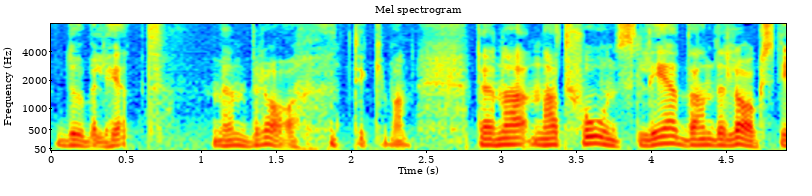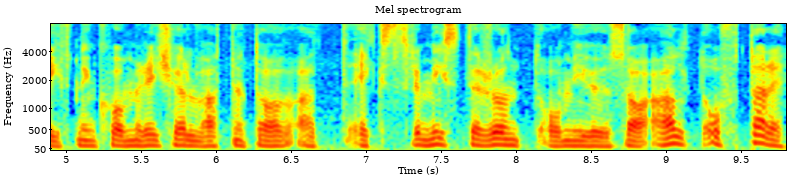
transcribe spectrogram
dubbelhet, men bra tycker man. Denna nationsledande lagstiftning kommer i kölvattnet av att extremister runt om i USA allt oftare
